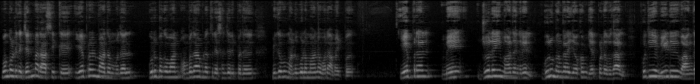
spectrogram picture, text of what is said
உங்களுடைய ஜென்ம ராசிக்கு ஏப்ரல் மாதம் முதல் குரு பகவான் ஒன்பதாம் இடத்திலே சஞ்சரிப்பது மிகவும் அனுகூலமான ஒரு அமைப்பு. ஏப்ரல் மே ஜூலை மாதங்களில் குரு மங்கள யோகம் ஏற்படுவதால் புதிய வீடு வாங்க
